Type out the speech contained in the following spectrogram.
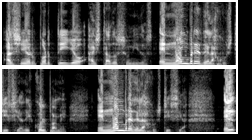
al señor Portillo a Estados Unidos, en nombre de la justicia, discúlpame, en nombre de la justicia. El,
